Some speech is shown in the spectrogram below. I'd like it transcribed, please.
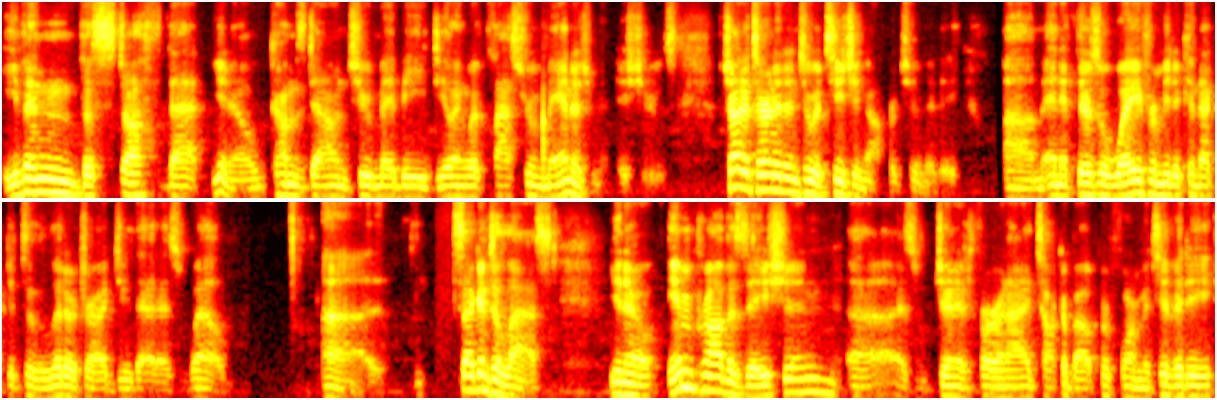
even the stuff that, you know, comes down to maybe dealing with classroom management issues, try to turn it into a teaching opportunity. Um, and if there's a way for me to connect it to the literature, I do that as well. Uh, second to last, you know, improvisation, uh, as Jennifer and I talk about performativity,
